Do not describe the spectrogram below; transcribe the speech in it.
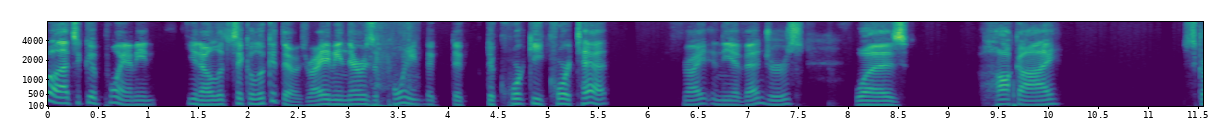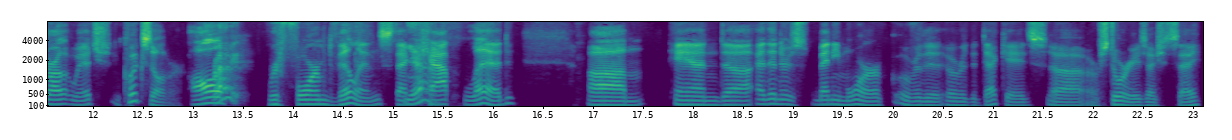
Well, that's a good point. I mean, you know, let's take a look at those, right? I mean, there was a point the the, the quirky quartet, right, in the Avengers was Hawkeye, Scarlet Witch, and Quicksilver, all right. reformed villains that yeah. Cap led. Um, and uh, and then there's many more over the over the decades uh, or stories, I should say.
